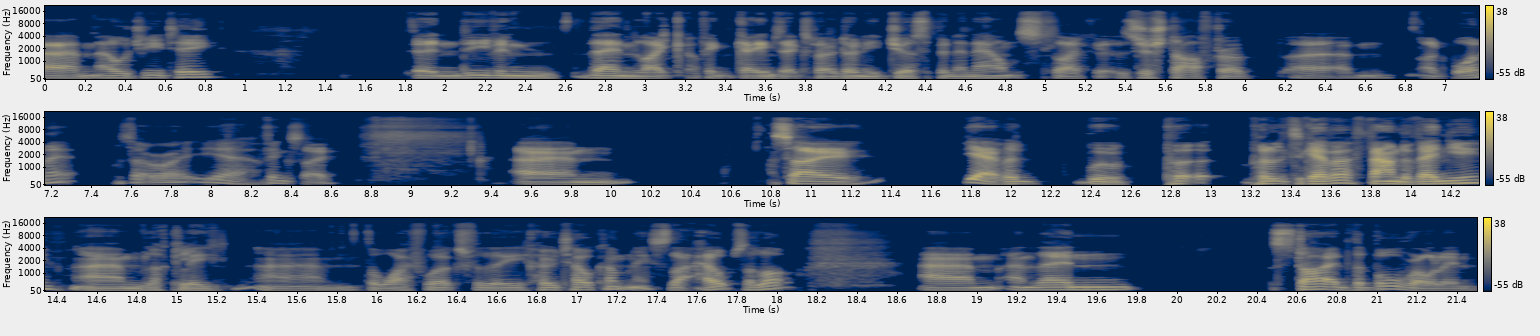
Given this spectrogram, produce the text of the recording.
um, LGT. And even then, like I think Games Expo had only just been announced. Like it was just after um, I'd won it. Was that right? Yeah, I think so. Um, so yeah, we, put put it together, found a venue. Um, luckily, um, the wife works for the hotel company, so that helps a lot. Um, and then started the ball rolling,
